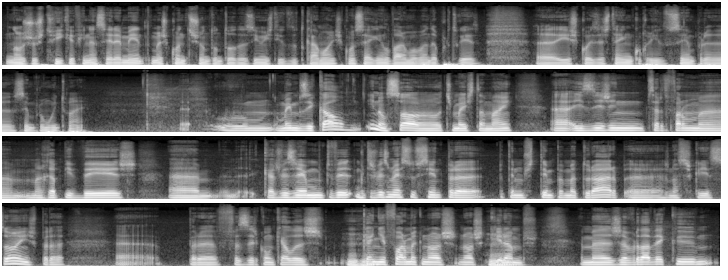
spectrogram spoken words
não justifica financeiramente, mas quando se juntam todas e o Instituto Camões, conseguem levar uma banda portuguesa uh, e as coisas têm corrido sempre, sempre muito bem o, o, meio musical, e não só, outros meios também, uh, exigem de certa forma uma, uma rapidez uh, que às vezes é muito, muitas vezes não é suficiente para, para termos tempo a maturar uh, as nossas criações, para, para fazer com que elas uhum. ganhem a forma que nós, nós uhum. queiramos. Uhum. Mas a verdade é que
